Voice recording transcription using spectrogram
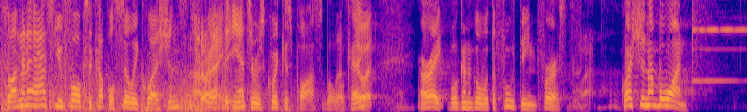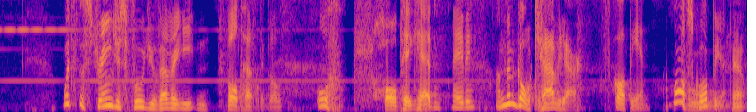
So I'm going to ask you folks a couple silly questions. You have right. to answer as quick as possible. Let's okay. do it. All right, we're going to go with the food theme first. Question number one What's the strangest food you've ever eaten? Bull testicles. Oh, Whole pig head, maybe. I'm going to go with caviar. Scorpion. Oh, scorpion. Yeah.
